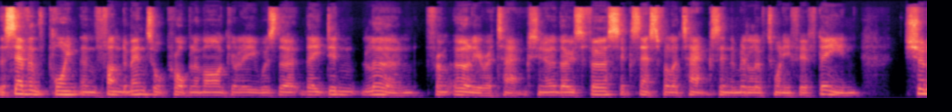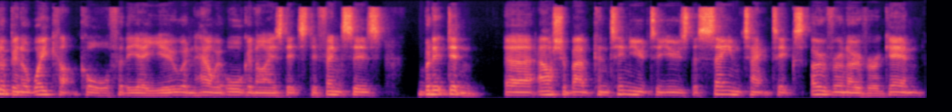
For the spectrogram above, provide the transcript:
The seventh point and fundamental problem, arguably, was that they didn't learn from earlier attacks. You know, those first successful attacks in the middle of 2015 should have been a wake-up call for the AU and how it organized its defenses, but it didn't. Uh, al-Shabaab continued to use the same tactics over and over again,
